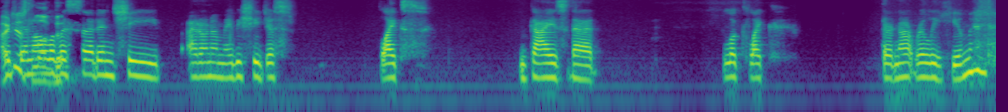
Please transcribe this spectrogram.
I just and all love of a sudden, she, I don't know, maybe she just likes guys that look like they're not really human.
